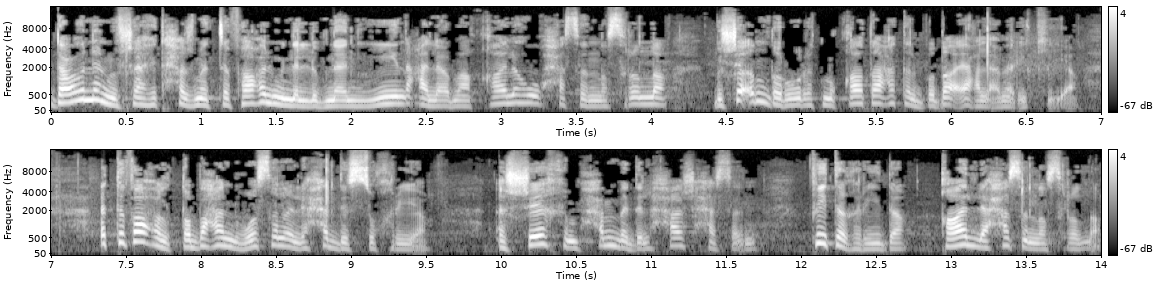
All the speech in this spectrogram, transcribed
دعونا نشاهد حجم التفاعل من اللبنانيين على ما قاله حسن نصر الله بشأن ضرورة مقاطعة البضائع الأمريكية. التفاعل طبعا وصل لحد السخرية. الشيخ محمد الحاج حسن في تغريدة قال لحسن نصر الله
